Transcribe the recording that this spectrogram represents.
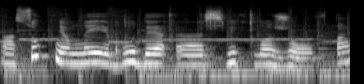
А сукня в неї буде е, світло-жовта.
